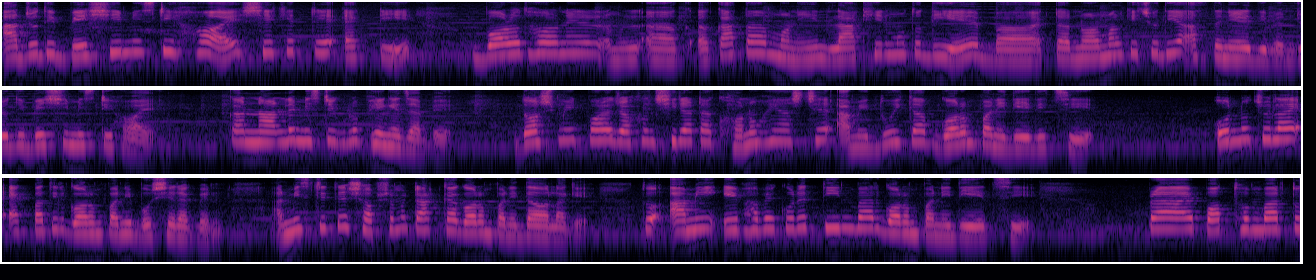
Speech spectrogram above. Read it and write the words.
আর যদি বেশি মিষ্টি হয়, সেক্ষেত্রে একটি বড় ধরনের কাতা মানে লাঠির মতো দিয়ে বা একটা নর্মাল কিছু দিয়ে আস্তে নেড়ে দিবেন যদি বেশি মিষ্টি হয়। কারণ নাড়লে মিষ্টিগুলো ভেঙে যাবে। দশ মিনিট পরে যখন শিরাটা ঘন হয়ে আসছে, আমি দুই কাপ গরম পানি দিয়ে দিচ্ছি। অন্য চুলায় এক পাতিল গরম পানি বসিয়ে রাখবেন। আর মিষ্টিতে সবসময় টাটকা গরম পানি দেওয়া লাগে। তো আমি এভাবে করে তিনবার গরম পানি দিয়েছি। প্রায় প্রথমবার তো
